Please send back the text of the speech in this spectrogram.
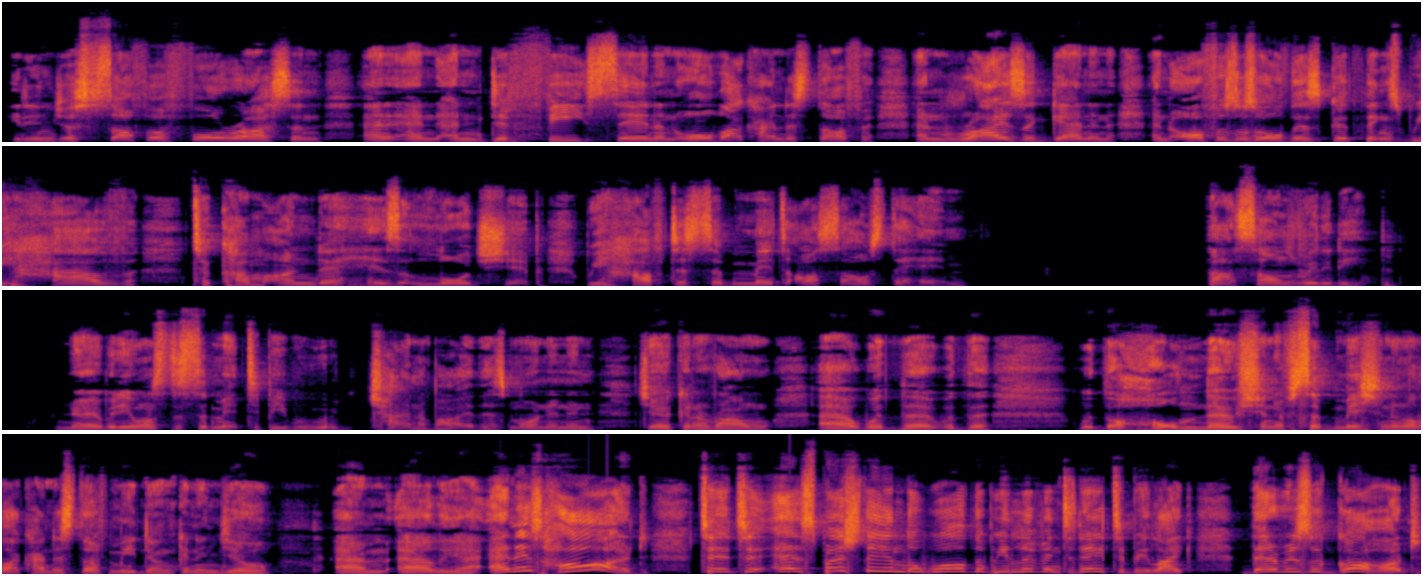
He didn't just suffer for us and, and, and, and defeat sin and all that kind of stuff and rise again and, and offers us all these good things. We have to come under his lordship. We have to submit ourselves to him. That sounds really deep. Nobody wants to submit to people. We were chatting about it this morning and joking around uh, with the with the with the whole notion of submission and all that kind of stuff. Me, Duncan, and Jill um, earlier, and it's hard to, to, especially in the world that we live in today, to be like, there is a God,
